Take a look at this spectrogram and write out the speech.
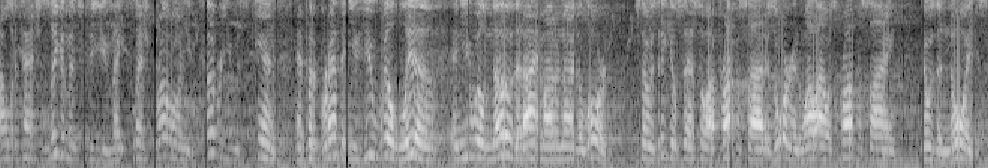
I will attach ligaments to you, make flesh grow on you, cover you with skin, and put breath in you. You will live, and you will know that I am Adonai the Lord. So Ezekiel says, So I prophesied as ordered, and while I was prophesying, there was a noise,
